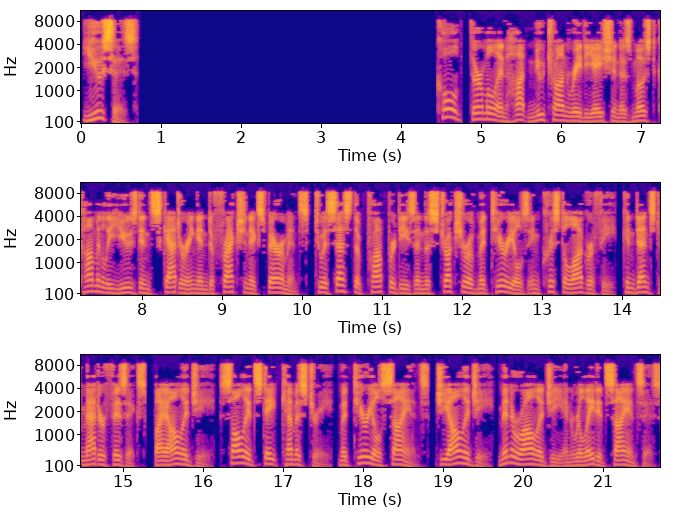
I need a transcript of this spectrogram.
Uses Cold, thermal and hot neutron radiation is most commonly used in scattering and diffraction experiments, to assess the properties and the structure of materials in crystallography, condensed matter physics, biology, solid-state chemistry, materials science, geology, mineralogy and related sciences.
